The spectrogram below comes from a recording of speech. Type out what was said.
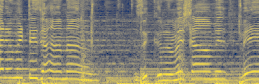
प्यार मिट जाना ज़िक्र में शामिल मेरे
